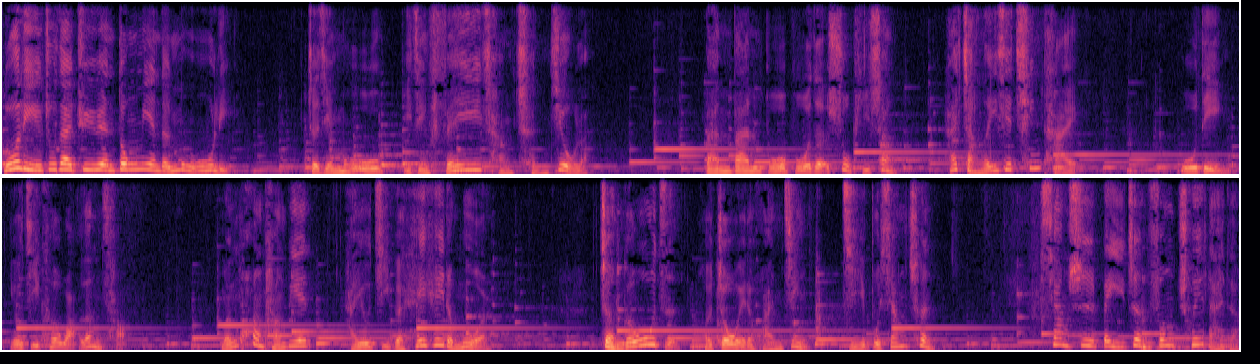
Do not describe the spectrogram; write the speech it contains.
罗里住在剧院东面的木屋里，这间木屋已经非常陈旧了，斑斑驳驳的树皮上还长了一些青苔，屋顶有几棵瓦楞草，门框旁边还有几个黑黑的木耳。整个屋子和周围的环境极不相称，像是被一阵风吹来的。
